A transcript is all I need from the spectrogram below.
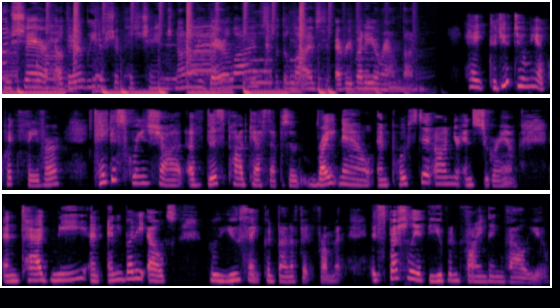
who share how their leadership has changed not only their lives, but the lives of everybody around them. Hey, could you do me a quick favor? Take a screenshot of this podcast episode right now and post it on your Instagram and tag me and anybody else who you think could benefit from it, especially if you've been finding value.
